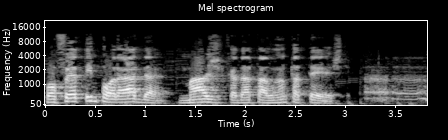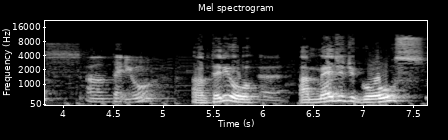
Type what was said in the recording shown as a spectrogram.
Qual foi a temporada mágica da Atalanta até esta? A anterior? A anterior. É. A média de gols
